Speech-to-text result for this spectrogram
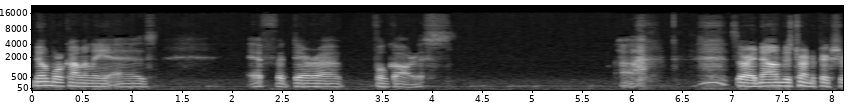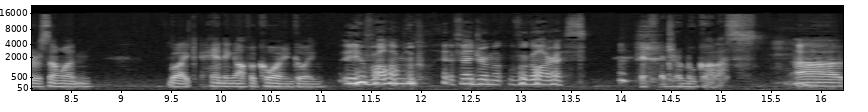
known more commonly as Ephedra vulgaris. Uh, sorry, now I'm just trying to picture someone like handing off a coin, going Yeah, Valar Mug- Fedra Vulgaris. Ephedra vulgaris. Uh,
